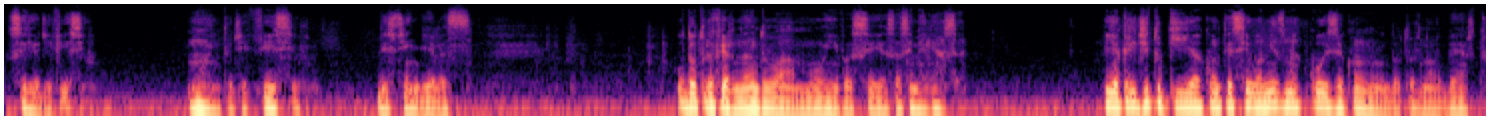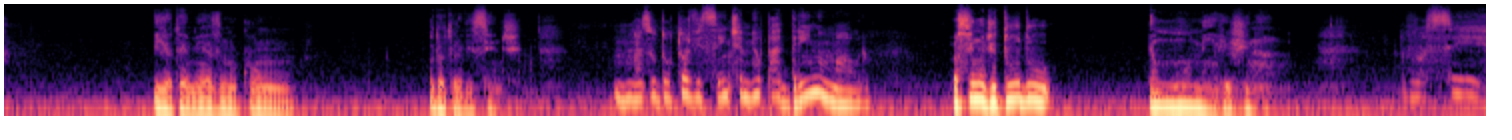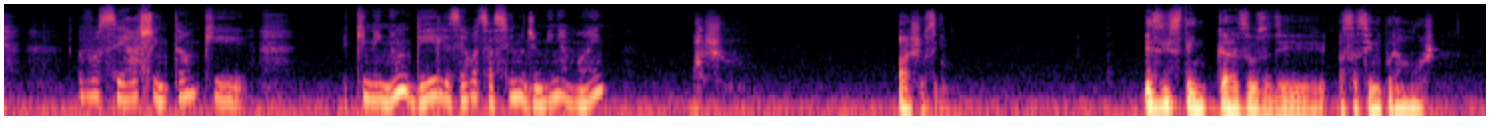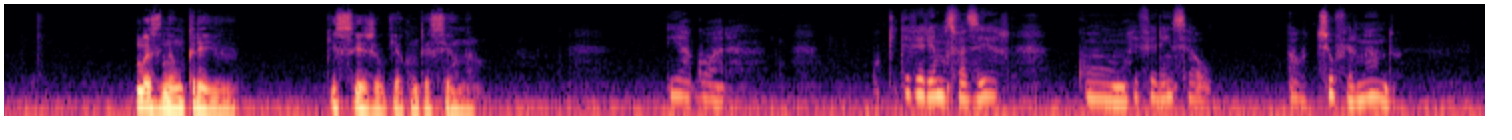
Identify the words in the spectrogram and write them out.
seria difícil, muito difícil distingui-las. O Dr. Fernando amou em você essa semelhança. E acredito que aconteceu a mesma coisa com o Dr. Norberto. E até mesmo com o Dr. Vicente. Mas o doutor Vicente é meu padrinho, Mauro. Acima de tudo, é um homem, Regina. Você. Você acha então que. que nenhum deles é o assassino de minha mãe? Acho. Acho sim. Existem casos de assassino por amor. Mas não creio que seja o que aconteceu, não. E agora? O que deveremos fazer com referência ao, ao tio Fernando?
